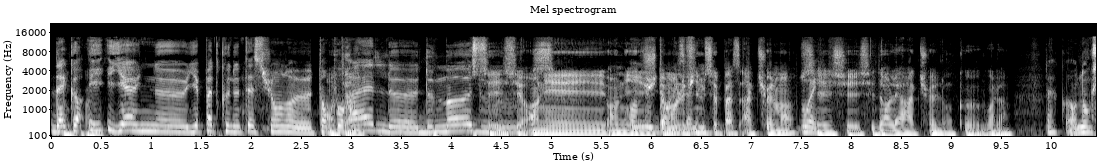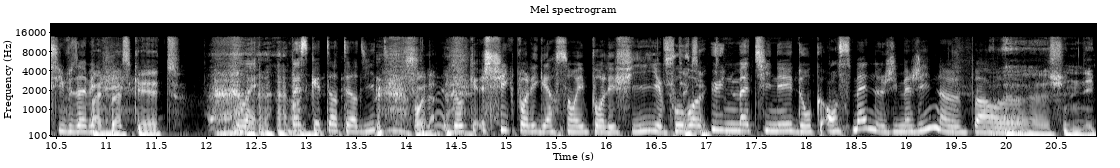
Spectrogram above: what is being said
D'accord. Et il y a une, il y a pas de connotation temporelle, de mode. C'est- ou- c'est- on est, on est, on est dans justement, le film années- se passe actuellement. Ouais. C'est- dans l'ère actuelle, donc voilà. D'accord. Donc si vous avez, Pas de basket, ouais, basket interdite. voilà. Donc chic pour les garçons et pour les filles. Pour exact. une matinée, donc en semaine, j'imagine. euh, Par euh, je n'ai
